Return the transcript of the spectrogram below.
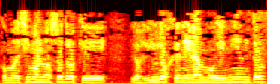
Como, decimos nosotros que los libros generan movimiento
